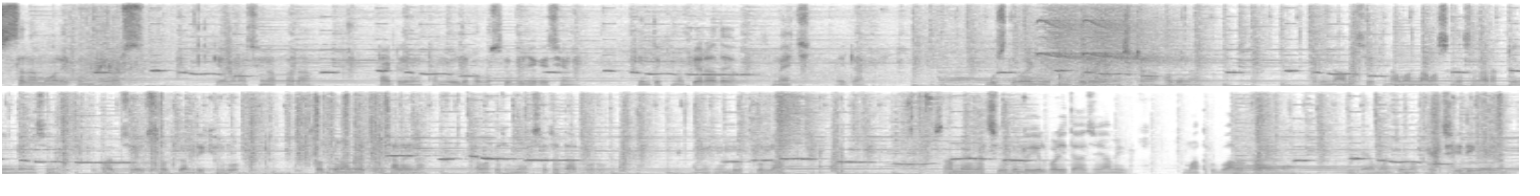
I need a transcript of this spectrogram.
আসসালামু আলাইকুম ভিউয়ার্স। কেমন আছেন আপনারা? টাইটেল এবং থাম্বনেল দেখে অবশ্যই বুঝে গেছেন। কিন্তু এখানে প্যারাদায়ক ম্যাচ এটা। বুঝতে পারিনি এরকম করে ম্যাচটা হবে না। আমি নামছি এখানে, আমার নামার সাথে সাথে আর একটা এনিমি নেমেছে ভাবছি শর্ট গান দিয়ে খেলব। শর্ট গান আমি এরকম চালাই না। আমার কাছে ম্যাক্স আছে, তারপরও আমি এখানে লুট করলাম। সামনে আগাচ্ছিও কিন্তু এলবাড়িতে আছে। আমি মাত্র বারোটা এমন এমন জন্য ধরছি এদিকে এলাম।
